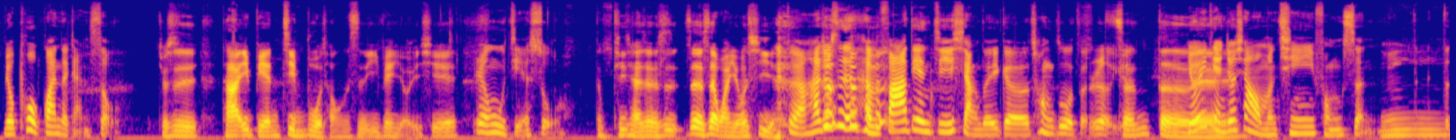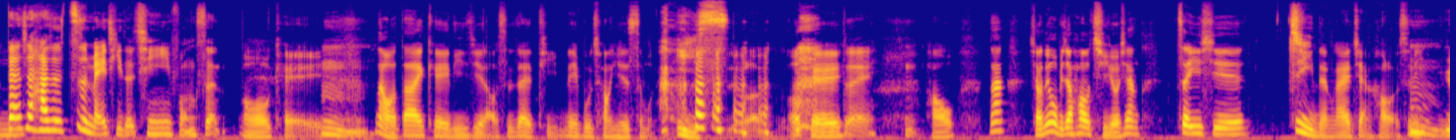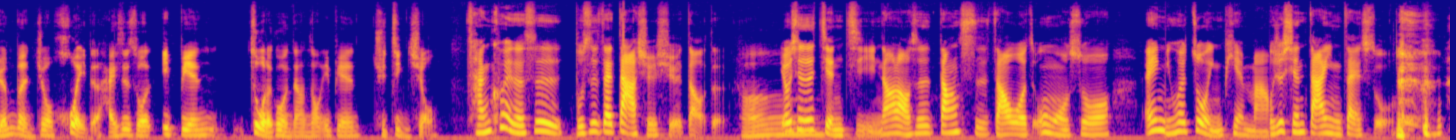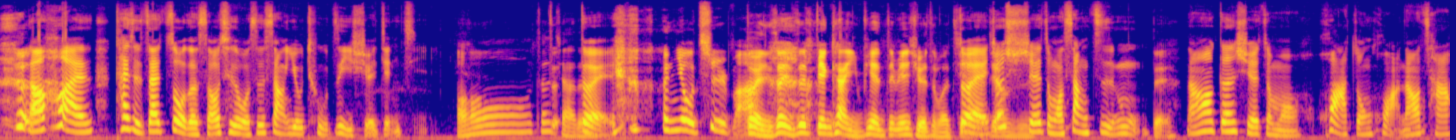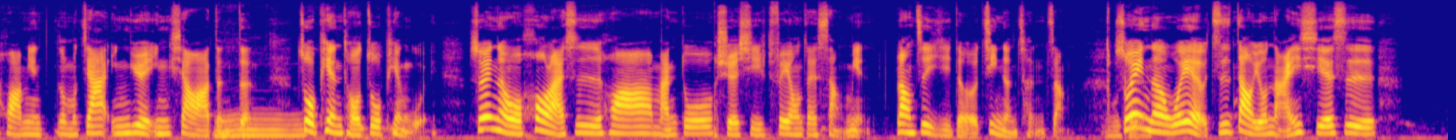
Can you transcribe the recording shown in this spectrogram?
有破关的感受，就是他一边进步的同时，一边有一些，任务解锁。嗯听起来真的是真的是在玩游戏耶，对啊，他就是很发电机想的一个创作者乐园。真的。有一点就像我们轻易丰盛，嗯。但是他是自媒体的轻易丰盛。，OK，嗯，那我大概可以理解老师在提内部创业是什么意思了。OK，对，好，那小妞我比较好奇哦，像这一些技能来讲好了，是你嗯原本就会的，还是说一边做的过程当中一边去进修？惭愧的是，不是在大学学到的。哦尤其是剪辑。然后老师当时找我问我说：“哎、你会做影片吗？”我就先答应再说。然后后来开始在做的时候，其实我是上 YouTube 自己学剪辑，哦，真的假的？对，很有趣吧？对，所以你是边看影片这边学怎么对，就学怎么上字幕，对，然后跟学怎么画中画，然后插画面，怎么加音乐、音效啊等等。等做片头、做片尾，所以呢，我后来是花蛮多学习费用在上面，让自己的技能成长。所以呢，我也知道有哪一些是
